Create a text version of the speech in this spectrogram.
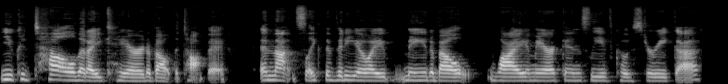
You could tell that I cared about the topic. And that's like the video I made about why Americans leave Costa Rica.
